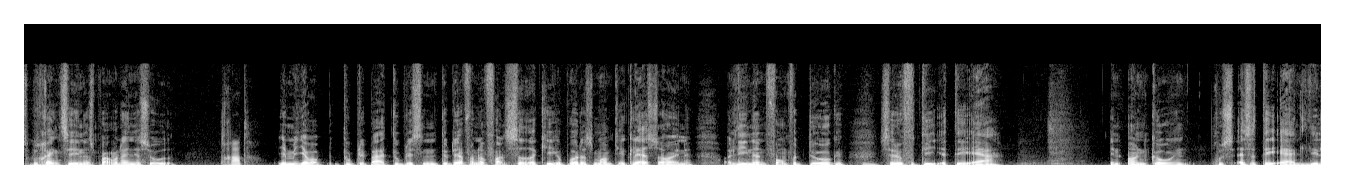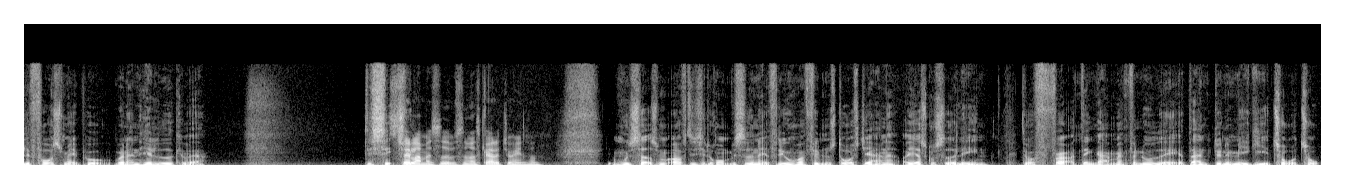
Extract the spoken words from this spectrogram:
Du kunne ringe til hende og spørge, hvordan jeg så ud. Træt. Jamen, jeg var, du blev bare, du blev sådan, det er derfor, når folk sidder og kigger på dig, som om de har glasøjne og ligner en form for dukke, mm. så er det jo fordi, at det er en ongoing proces. Altså, det er en lille forsmag på, hvordan helvede kan være. Det er sindssygt. Selvom man sidder ved siden af Scarlett Johansson. Jamen, hun sad som ofte i sit rum ved siden af, fordi hun var filmens store stjerne, og jeg skulle sidde alene. Det var før dengang, man fandt ud af, at der er en dynamik i to og to.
